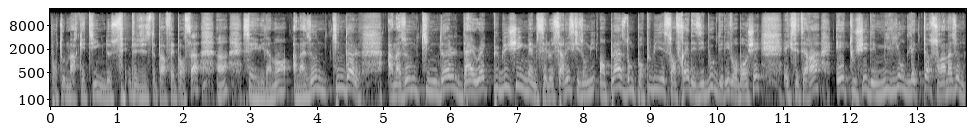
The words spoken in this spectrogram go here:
pour tout le marketing, de c'est juste parfait pour ça, hein, c'est évidemment Amazon Kindle. Amazon Kindle Direct Publishing même, c'est le service qu'ils ont mis en place donc pour publier sans frais des e-books, des livres brochés, etc. et toucher des millions de lecteurs sur Amazon.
